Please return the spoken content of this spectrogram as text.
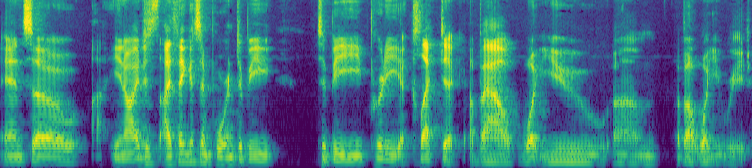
And so, you know, I just I think it's important to be to be pretty eclectic about what you um, about what you read.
